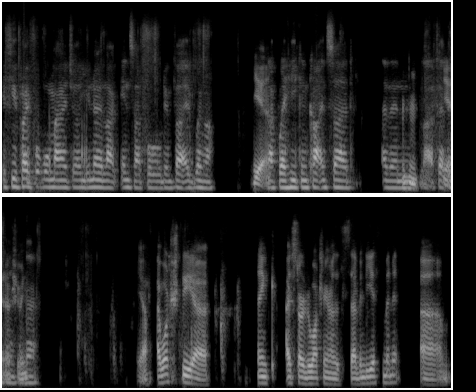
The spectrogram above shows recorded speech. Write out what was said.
If you play Football Manager, you know, like inside forward, inverted winger, Yeah. like where he can cut inside and then Mhm. like affect Yeah, the I know game you from there. Yeah, I watched the. Uh, I think I started watching around the 70th minute um,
